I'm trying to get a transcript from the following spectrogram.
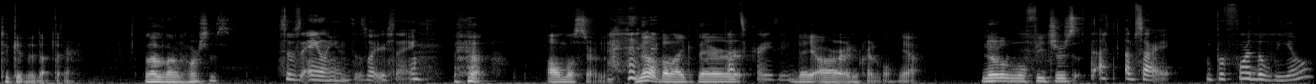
to get it up there, let alone horses. So it's aliens, is what you're saying. Almost certainly. No, but like they're That's crazy. they are incredible. Yeah. Notable features I'm sorry. Before the wheel?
